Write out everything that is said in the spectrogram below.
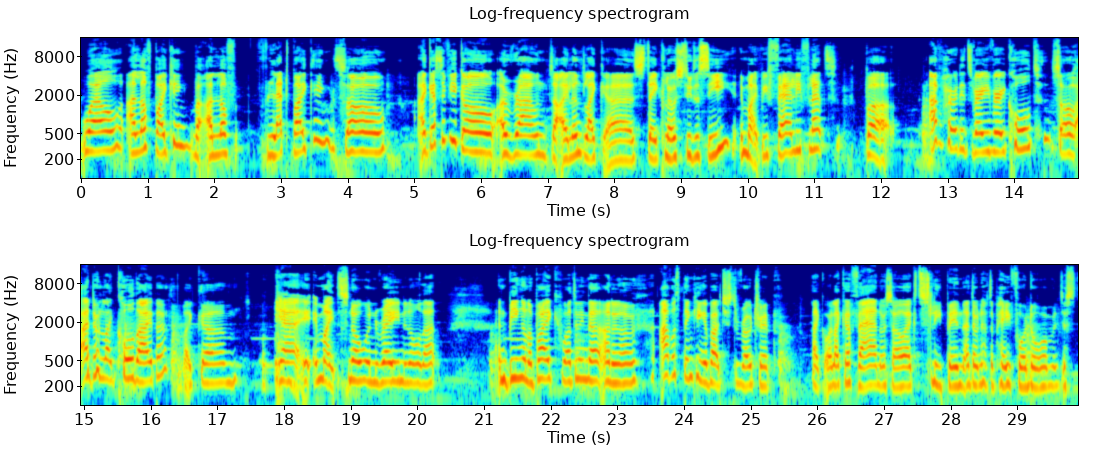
Well, I love biking, but I love flat biking. So I guess if you go around the island, like uh, stay close to the sea, it might be fairly flat. But I've heard it's very, very cold. So I don't like cold either. Like, um, yeah, it, it might snow and rain and all that. And being on a bike while doing that, I don't know. I was thinking about just a road trip, like or like a van or so. I could sleep in. I don't have to pay for a dorm and just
